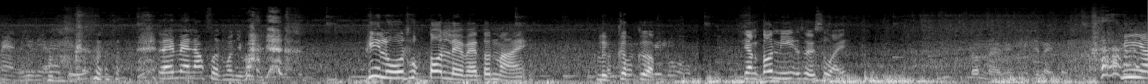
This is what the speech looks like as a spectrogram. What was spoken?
แม่หนูอยู่เนี่ยแล้วให้แม่นั่งสวดมนต์อยู่บ้านพี่รู้ทุกต้นเลยไหมต้นไม้ หรือเกือบเกือบไม่รู้ๆอย่างต้นนี้สวยต้นไหนไม่มีที่ไหนต้นๆนี่ไง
